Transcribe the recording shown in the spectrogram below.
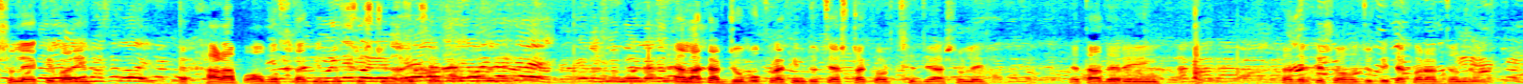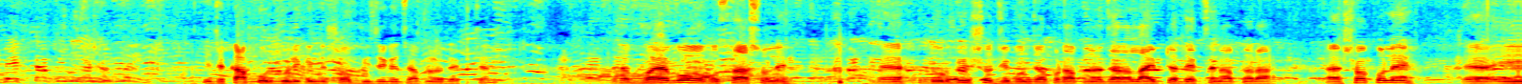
আসলে একেবারে খারাপ অবস্থা কিন্তু সৃষ্টি হয়েছে। এলাকার যুবকরা কিন্তু চেষ্টা করছে যে আসলে তাদের এই, তাদেরকে সহযোগিতা করার জন্য। এই যে কাপড়গুলি কিন্তু সব ভিজে গেছে, আপনারা দেখছেন। এটা ভয়াবহ অবস্থা আসলে। দুর্বিষ জীবনযাপন আপনারা যারা লাইভটা দেখছেন আপনারা সকলে এই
